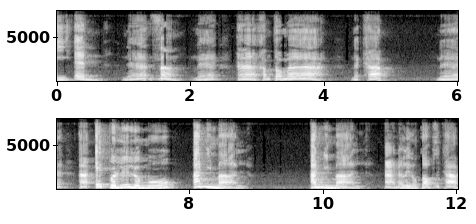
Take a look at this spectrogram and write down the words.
i n นะ vin นะอ่าคำต่อมานะครับ นะอ่า épeler le mot animal animal อ่านักเรียนลองตอบสิครับ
